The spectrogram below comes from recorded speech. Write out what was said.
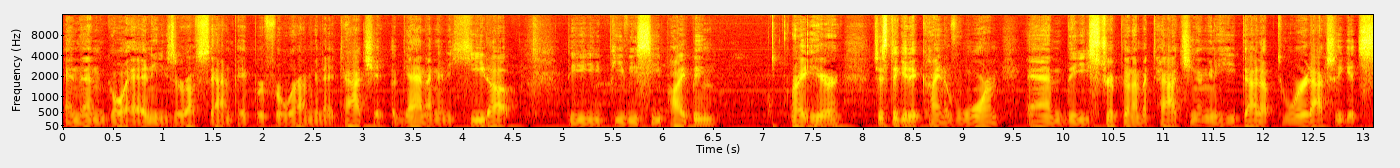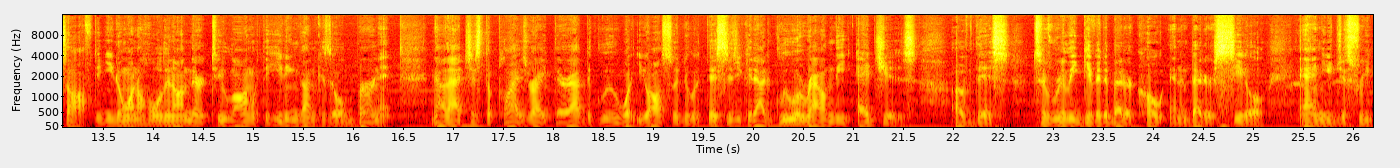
and then go ahead and use a rough sandpaper for where I'm going to attach it. Again, I'm going to heat up the PVC piping right here just to get it kind of warm and the strip that I'm attaching I'm going to heat that up to where it actually gets soft and you don't want to hold it on there too long with the heating gun because it will burn it. Now that just applies right there add the glue. What you also do with this is you could add glue around the edges of this to really give it a better coat and a better seal and you just re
